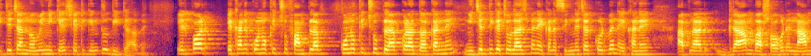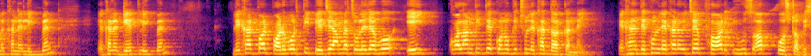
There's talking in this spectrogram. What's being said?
দিতে চান নমিনিকে সেটি কিন্তু দিতে হবে। এরপর এখানে কোনো কিছু ফর্ম ফিল কোনো কিছু ফিল করার দরকার নেই। নিচের দিকে চলে আসবেন, এখানে সিগনেচার করবেন, এখানে আপনার গ্রাম বা শহরের নাম এখানে লিখবেন, এখানে ডেট লিখবেন। লেখার পর পরবর্তী পেজে আমরা চলে যাব। এই কলামটিতে কোনো কিছু লেখার দরকার নেই। এখানে দেখুন, লেখা রয়েছে for use of post office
